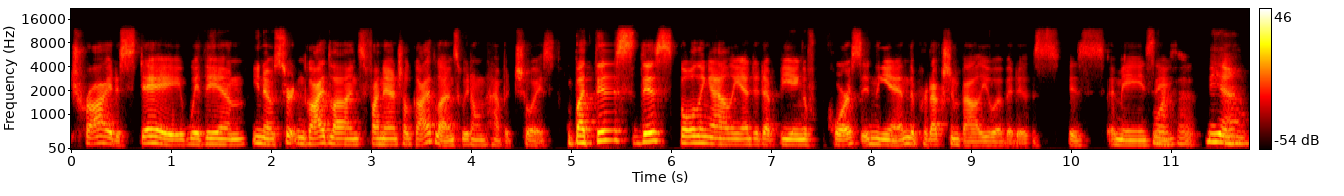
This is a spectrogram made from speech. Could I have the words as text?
try to stay within you know certain guidelines financial guidelines. We don't have a choice. But this this bowling alley ended up being of course in the end the production value of it is is amazing. Worth it. Yeah. Mm-hmm.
